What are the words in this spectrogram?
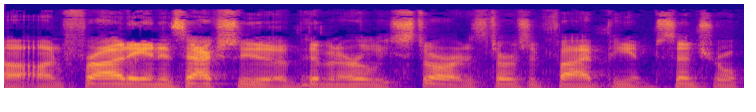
Uh, on Friday, and it's actually a bit of an early start. It starts at 5 p.m. Central,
